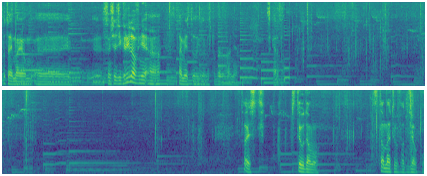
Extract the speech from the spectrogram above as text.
Tutaj mają e, e, sąsiedzi grillownię, a tam jest do zagospodarowania skarpa. To jest z tyłu domu. 100 metrów od działki.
